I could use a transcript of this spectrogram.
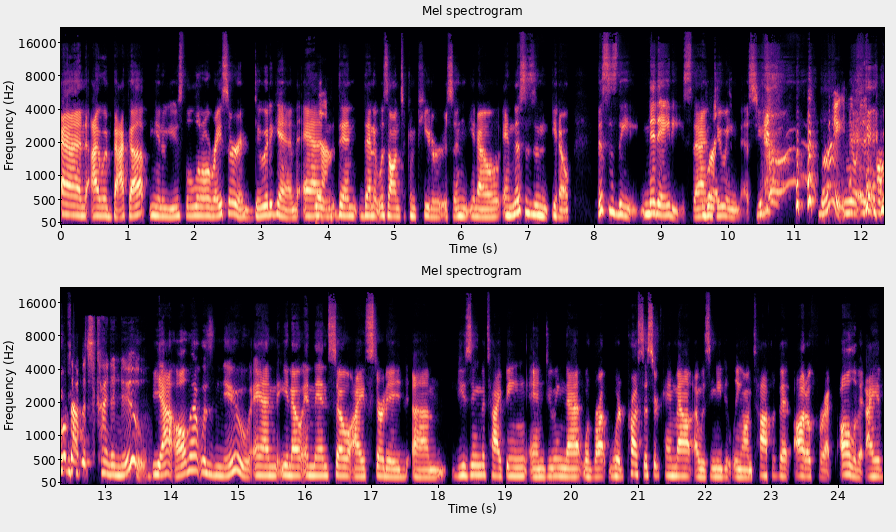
and I would back up, you know, use the little eraser and do it again. And yeah. then then it was on to computers and you know, and this is in, you know, this is the mid 80s that I'm right. doing this, you know. Right. You know, all of that was kind of new. Yeah, all that was new. And, you know, and then so I started um, using the typing and doing that when word processor came out. I was immediately on top of it, autocorrect, all of it. I have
